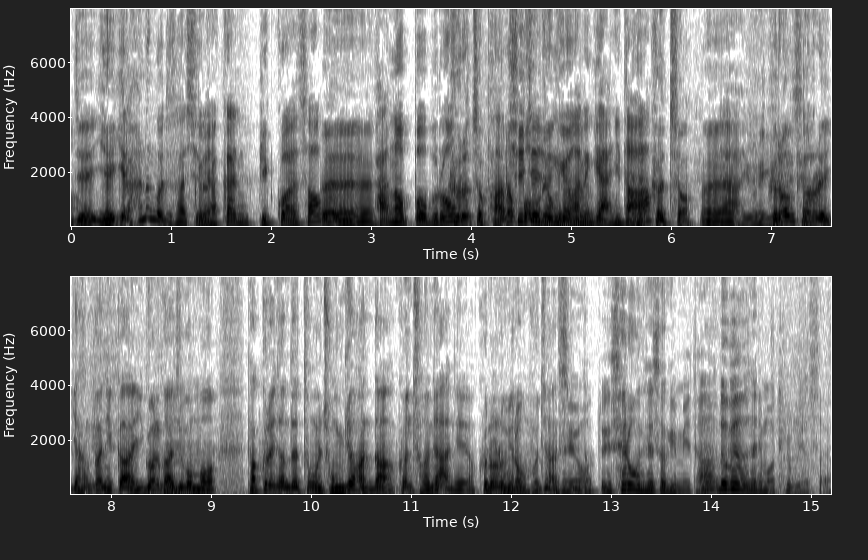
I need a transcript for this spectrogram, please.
이제 얘기를 하는 거죠, 사실은. 약간 비꼬아서 네, 네, 네. 반어법으로 그렇죠. 반어법으로 실제 존경하는 게 아니다. 네, 그렇죠. 야, 그런 표현을 얘기한 거니까 이걸 가지고 음. 뭐 박근혜 전 대통령을 존경한다. 그건 전혀 아니에요. 그런 아, 의미라고 보지 않습니다. 그래요. 또 새로운 해석입니다. 노 변호사님 어떻게 보셨어요?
